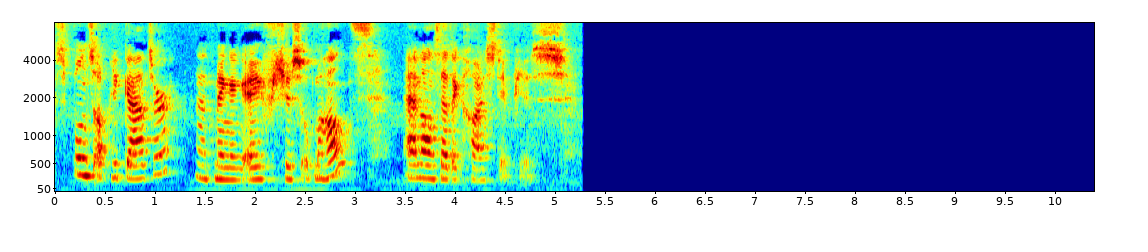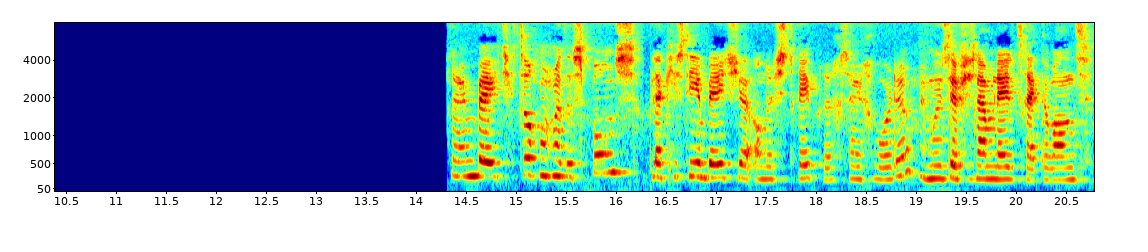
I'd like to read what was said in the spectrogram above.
sponsapplicator. En dat meng ik eventjes op mijn hand. En dan zet ik gewoon stipjes. Klein beetje. Toch nog met een spons. Plekjes die een beetje anders streperig zijn geworden. Ik moet het even naar beneden trekken, want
